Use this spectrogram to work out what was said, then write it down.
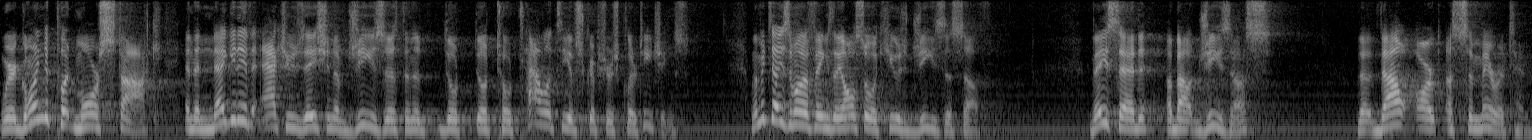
we're going to put more stock in the negative accusation of Jesus than the, the, the totality of Scripture's clear teachings. Let me tell you some other things they also accused Jesus of. They said about Jesus that thou art a Samaritan.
